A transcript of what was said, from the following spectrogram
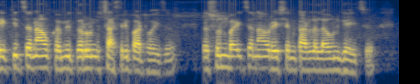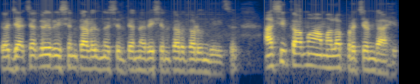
लेकीचं नाव कमी करून सासरी पाठवायचं तर सुनबाईचं नाव रेशन कार्डला लावून घ्यायचं किंवा ज्याच्याकडे रेशन कार्डच नसेल त्यांना रेशन कार्ड काढून द्यायचं. अशी कामं आम्हाला प्रचंड आहेत.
